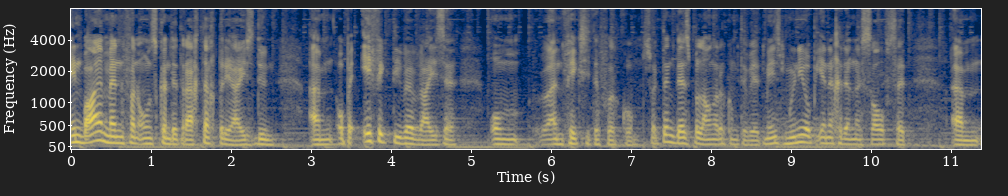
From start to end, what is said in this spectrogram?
En baie min van ons kan dit regtig by die huis doen um op 'n effektiewe wyse om infeksie te voorkom. So ek dink dis belangrik om te weet. Mens moenie op enige dinge salf sit um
